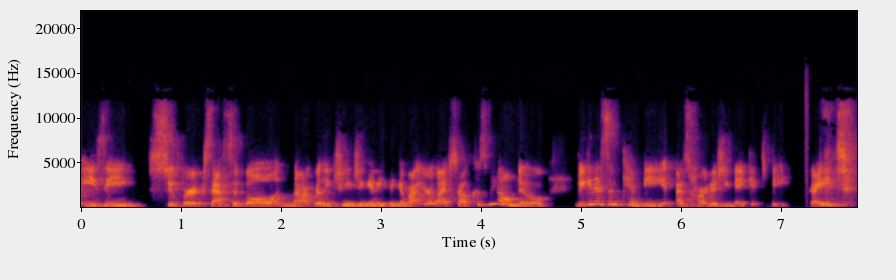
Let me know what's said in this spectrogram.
easy, super accessible, not really changing anything about your lifestyle. Because we all know veganism can be as hard as you make it to be, right?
